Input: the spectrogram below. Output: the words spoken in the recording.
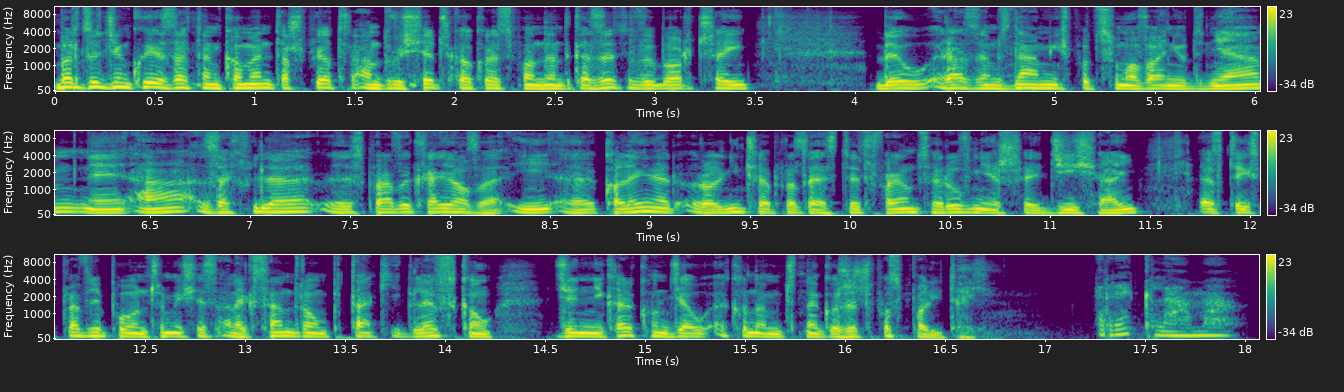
Bardzo dziękuję za ten komentarz. Piotr Andrusieczko, korespondent Gazety Wyborczej, był razem z nami w podsumowaniu dnia, e, a za chwilę e, sprawy krajowe i e, kolejne rolnicze protesty trwające również dzisiaj. W tej sprawie połączymy się z Aleksandrą Ptaki-Glewską, dziennikarką działu ekonomicznego Rzeczpospolitej. Reklama.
